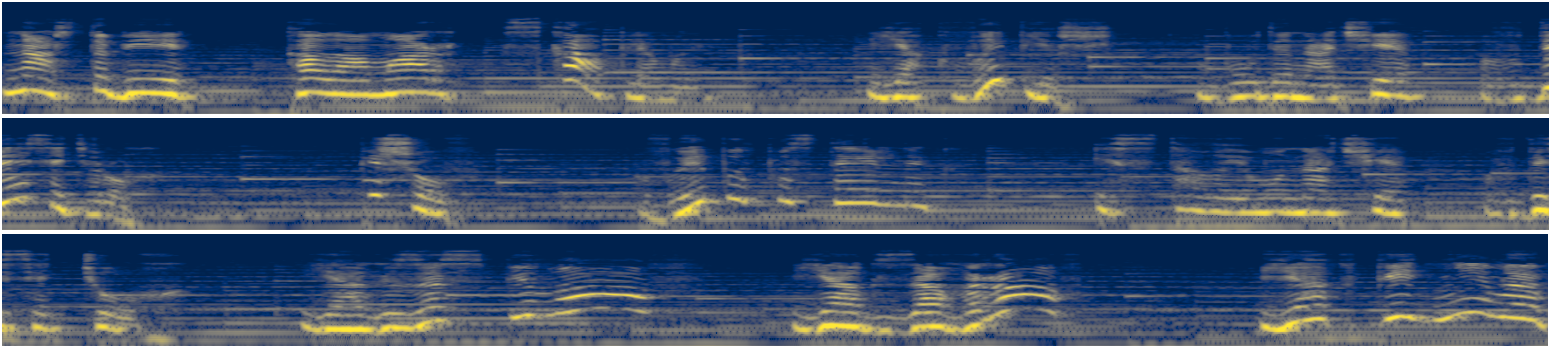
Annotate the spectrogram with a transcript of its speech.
Наш тобі каламар з каплями. Як вип'єш, буде наче в десять рог. Пішов, випив пустельник, і стало йому наче в десятьох. Як заспівав, як заграв, як підніме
